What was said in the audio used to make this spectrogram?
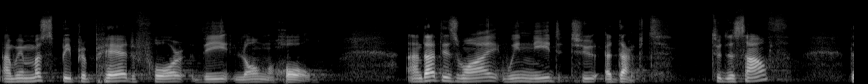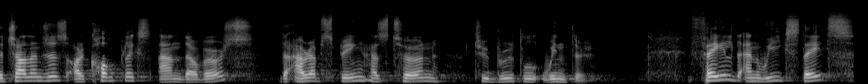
and we must be prepared for the long haul. And that is why we need to adapt. To the south, the challenges are complex and diverse. The Arab Spring has turned to brutal winter. Failed and weak states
